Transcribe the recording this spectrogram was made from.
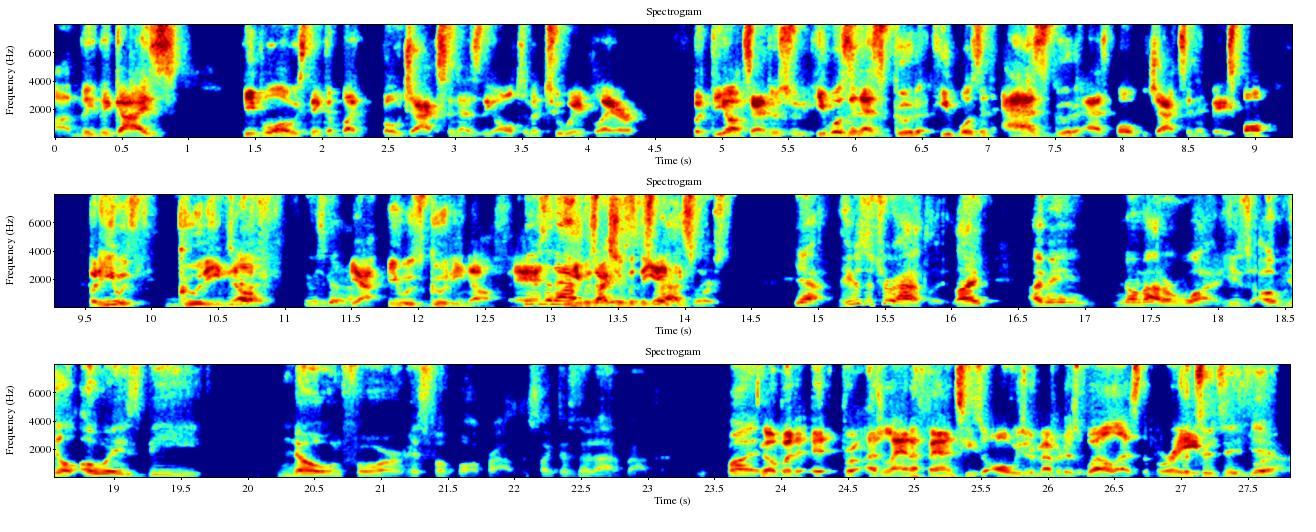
Uh, the, the guys people always think of like Bo Jackson as the ultimate two way player, but Deion Sanders, he wasn't as good. He wasn't as good as Bo Jackson in baseball, but he was good enough. Good. He was good enough. Yeah, he was good enough. And he was, an athlete. he was actually with the Yankees athlete. first. Yeah, he was a true athlete. Like, I mean, no matter what, he's oh, he'll always be known for his football prowess. Like, there's no doubt about that. But no, but it, for Atlanta fans, he's always remembered as well as the Braves. The two teams, yeah,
